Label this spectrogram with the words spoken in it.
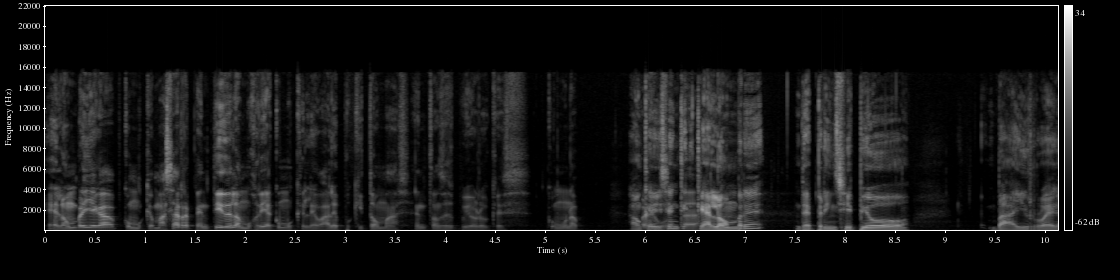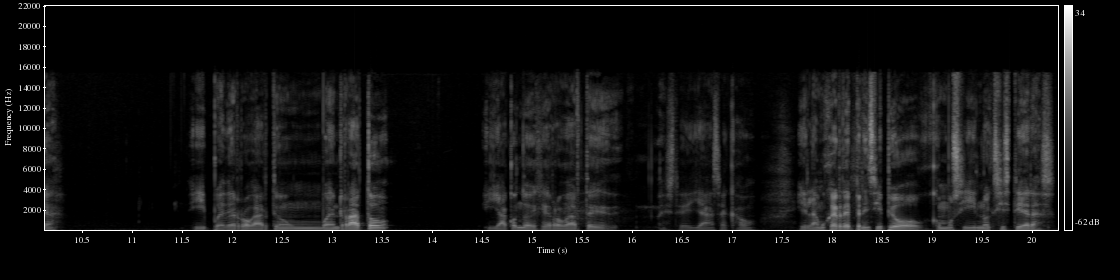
el hombre llega como que más arrepentido y la mujer ya como que le vale poquito más. Entonces, pues yo creo que es como una Aunque dicen que, al hombre de principio va y ruega. Y puede rogarte un buen rato. Y ya cuando deje de rogarte, este, ya se acabó. Y la mujer de principio como si no existieras.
